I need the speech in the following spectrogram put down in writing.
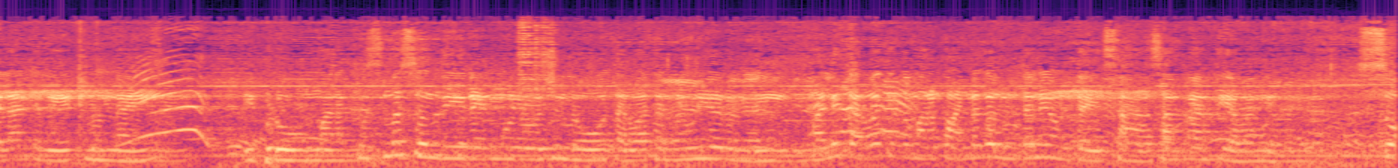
ఎలాంటి రేట్లు ఉన్నాయి? ఇప్పుడు మన క్రిస్మస్ ఉంది రెండు మూడు రోజుల్లో తర్వాత న్యూ ఇయర్ ఉంది మళ్ళీ తర్వాత ఇంకా మన పండుగలు ఉంటూనే ఉంటాయి సంక్రాంతి అవన్నీ. సో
